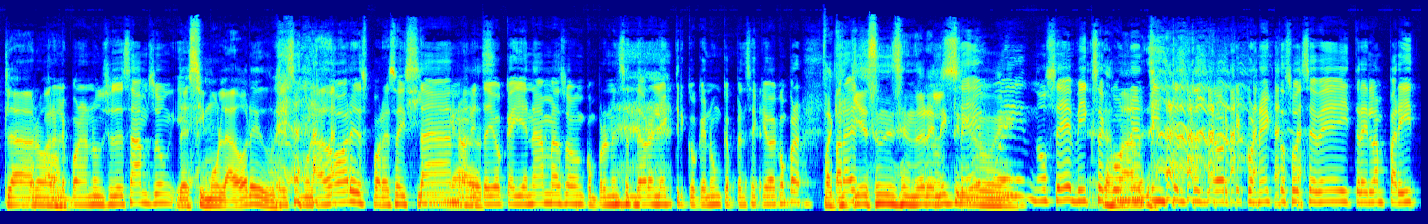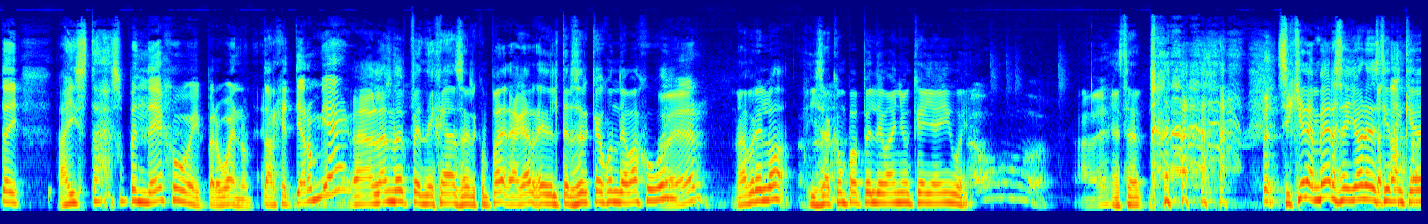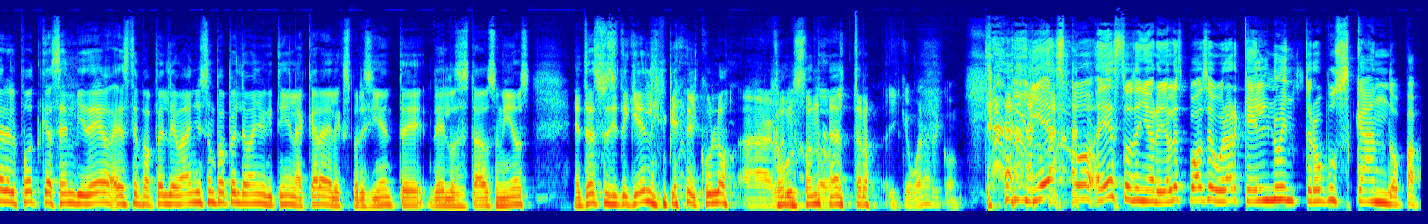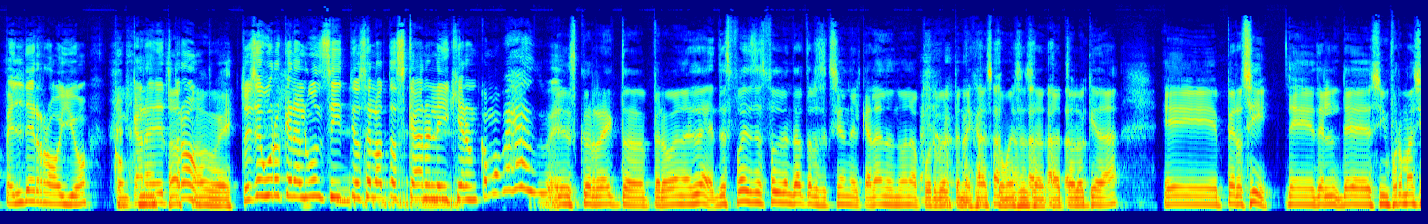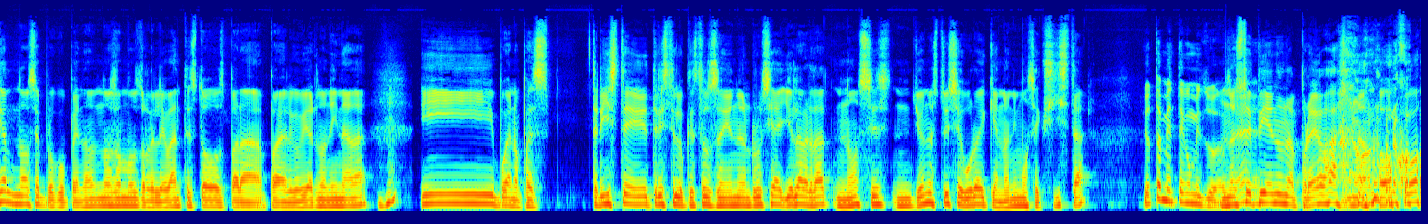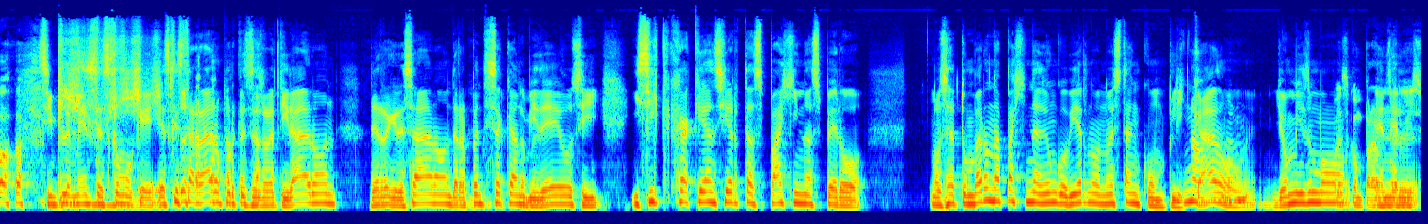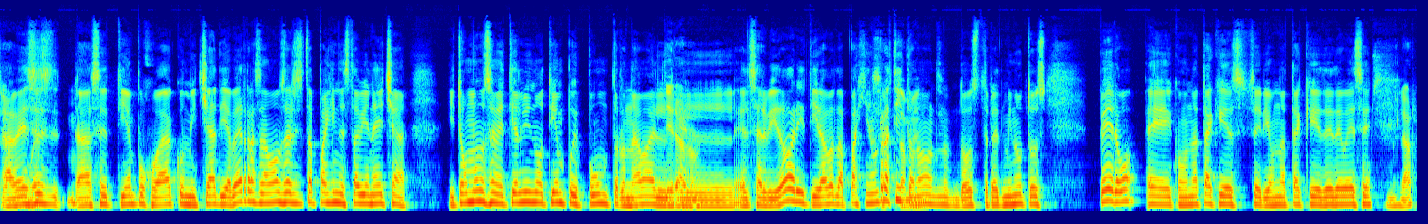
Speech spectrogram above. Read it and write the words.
claro. Para le ponen anuncios de Samsung. De simuladores, güey. De simuladores, por eso ahí están. Ahorita yo caí en Amazon, compré un encendedor eléctrico que nunca pensé que iba a comprar. ¿Para, qué quieres un encendedor eléctrico, güey? No sé, Vic sacó un pinche encendedor que conectas USB y trae lamparita y ahí está su pendejo, güey. Pero bueno, tarjetearon bien. Hablando de pendejadas, a ver, compadre, agarra el tercer cajón de abajo, güey. A ver. Ábrelo y saca un papel de baño que hay ahí, güey. A ver. si quieren ver, señores, tienen que ver el podcast en video. Este papel de baño es un papel de baño que tiene la cara del expresidente de los Estados Unidos. Entonces, pues, si te quieres limpiar el culo con Donald Trump. Y qué buena rico. y esto, esto, señores, yo les puedo asegurar que él no entró buscando papel de rollo con cara de Trump. Estoy seguro que en algún sitio se lo atascaron y le dijeron, ¿cómo ves, güey? Es correcto. Pero bueno, después, después vendrá otra sección del canal donde van a poder ver pendejadas como esas a, todo lo que da. Eh, pero sí, de, de, información no se preocupen, no, no somos relevantes todos para, para, el gobierno ni nada. Y bueno, pues triste, triste lo que está sucediendo en Rusia. Yo la verdad no sé, yo no estoy seguro de que Anonymous exista. Yo también tengo mis dudas. No estoy ¿eh? pidiendo una prueba. No, no, Ojo. Simplemente es como que es que está raro porque se retiraron, de regresaron, de repente sacan videos y, y sí hackean ciertas páginas, pero o sea, tumbar una página de un gobierno no es tan complicado. Yo mismo en el, a veces hace tiempo jugaba con mi chat y a ver, vamos a ver si esta página está bien hecha. Y todo el mundo se metía al mismo tiempo y pum, tronaba el, el, servidor y tiraba la página un ratito, ¿no? Dos, tres minutos. Pero eh, con un ataque sería un ataque de DOS.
